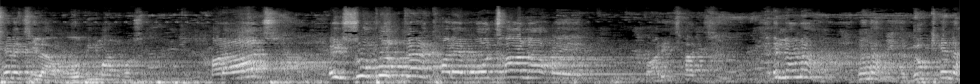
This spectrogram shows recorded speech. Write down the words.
ছেড়েছিলাম অভিমান বসে। আর আজ এই সুপুত্রের ঘরে বোঝা না হয়ে বাড়ি ছাড়ছি। না না না না দুঃখে না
